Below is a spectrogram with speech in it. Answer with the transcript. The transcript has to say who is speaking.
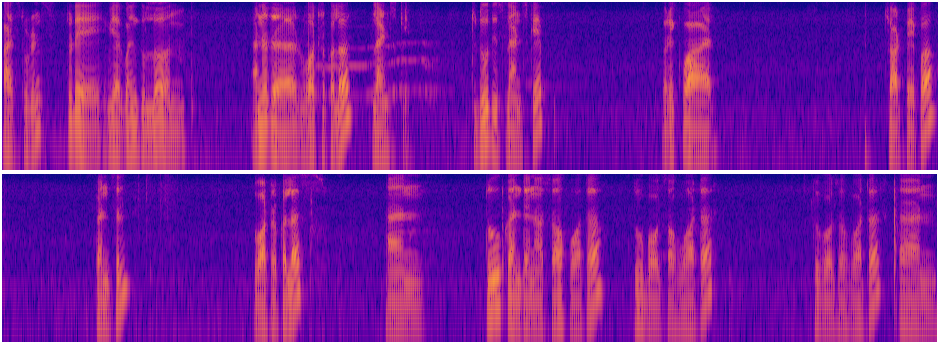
Speaker 1: Hi students, today we are going to learn another watercolor landscape. To do this landscape, we require chart paper, pencil, watercolors and two containers of water, two bowls of water, two bowls of water and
